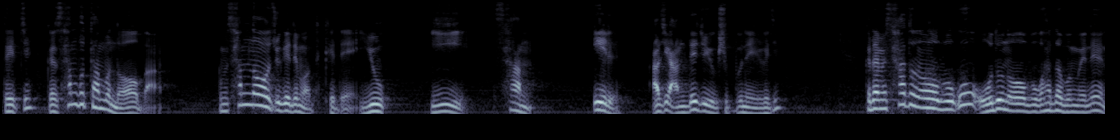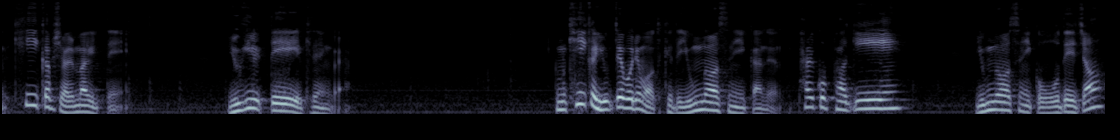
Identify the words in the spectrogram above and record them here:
되겠지? 그래서 3부터 한번 넣어봐. 그럼 3 넣어주게 되면 어떻게 돼? 6, 2, 3, 1. 아직 안 되죠? 60분의 1, 그지? 그 다음에 4도 넣어보고 5도 넣어보고 하다 보면은 K 값이 얼마일 때? 6일 때 이렇게 되는 거야. 그럼 k가 6 돼버리면 어떻게 돼? 6 넣었으니까는 8 곱하기 6 넣었으니까 5되죠?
